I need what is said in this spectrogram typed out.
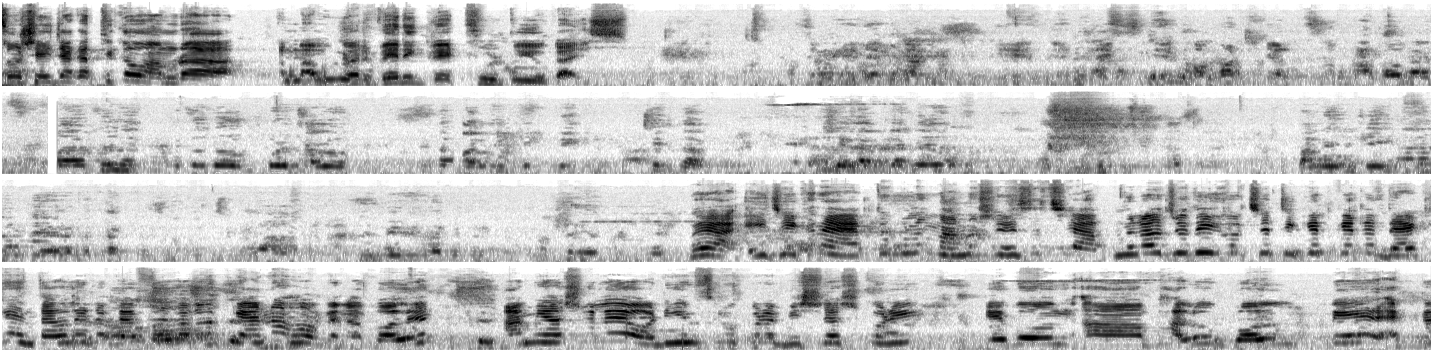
সো সেই জায়গা থেকেও আমরা we are very grateful to you guys ভাইয়া, এই যে এখানে এতগুলো মানুষ এসেছে, আপনারা যদি হচ্ছে টিকিট কেটে দেখেন, তাহলে এটা ব্যবসা ভালো কেন হবে না? বলেন। আমি আসলে অডিয়েন্সের উপরে বিশ্বাস করি এবং ভালো গল্পের একটা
